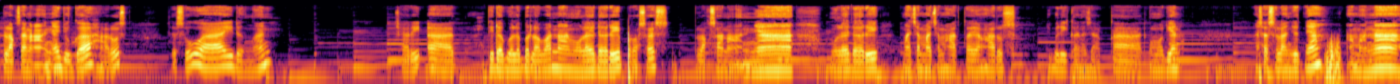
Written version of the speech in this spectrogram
pelaksanaannya juga harus sesuai dengan syariat. Tidak boleh berlawanan mulai dari proses pelaksanaannya, mulai dari macam-macam harta yang harus diberikan zakat. Kemudian asas selanjutnya amanah.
